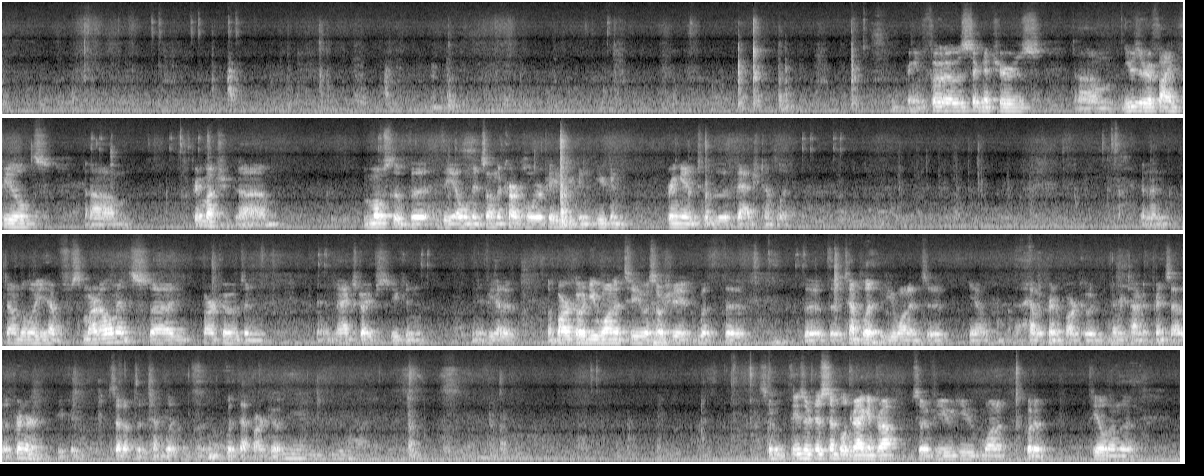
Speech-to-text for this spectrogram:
Bring in photos, signatures, um, user-defined fields, um, pretty much, um, most of the, the elements on the cardholder page you can, you can bring into the badge template. And then down below you have smart elements, uh, barcodes and, and mag stripes, you can, if you had a, a barcode you wanted to associate with the, the, the template, if you wanted to, you know, have it print a barcode every time it prints out of the printer, you could set up the template with that barcode. So these are just simple drag and drop, so if you, you wanna put a field on the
